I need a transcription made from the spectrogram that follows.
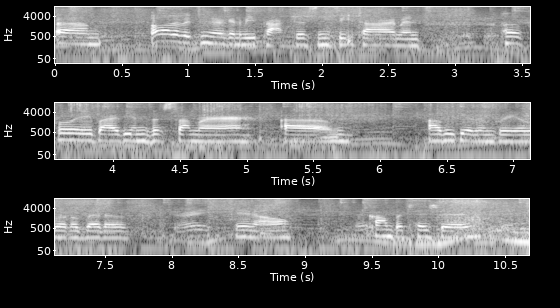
Um, a lot of it's you know going to be practice and seat time, and hopefully by the end of the summer, um, I'll be giving Bree a little bit of Right. you know, competition.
